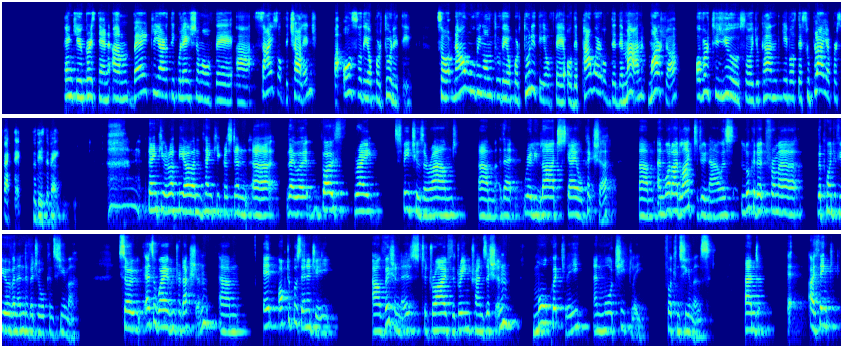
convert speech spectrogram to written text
Thank you, Kristen. Um, very clear articulation of the uh, size of the challenge, but also the opportunity. So now moving on to the opportunity of the of the power of the demand, Marcia, over to you so you can give us the supplier perspective to this debate. Thank you, Rocio, and thank you, Kristen. Uh, they were both great speeches around um, that really large scale picture. Um, and what I'd like to do now is look at it from a, the point of view of an individual consumer. So as a way of introduction, um, at Octopus Energy, our vision is to drive the green transition more quickly and more cheaply for consumers. And I think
